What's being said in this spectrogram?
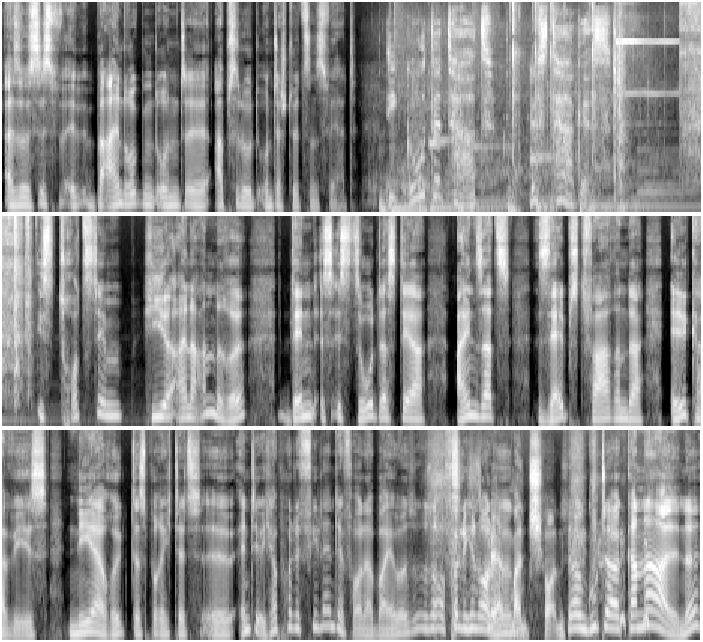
also es ist äh, beeindruckend und äh, absolut unterstützenswert. Die gute Tat des Tages ist trotzdem hier eine andere, denn es ist so, dass der Einsatz selbstfahrender LKWs näher rückt. Das berichtet äh, NTV. Ich habe heute viel NTV dabei, aber das ist auch völlig in Ordnung. Das man schon. Ja, ein guter Kanal. Ne?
